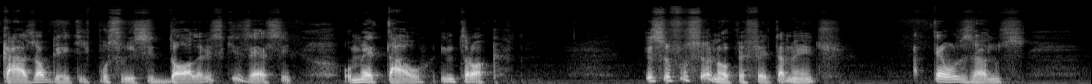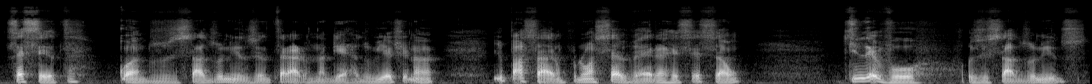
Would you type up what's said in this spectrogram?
caso alguém que possuísse dólares quisesse o metal em troca. Isso funcionou perfeitamente até os anos 60, quando os Estados Unidos entraram na guerra do Vietnã e passaram por uma severa recessão que levou os Estados Unidos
